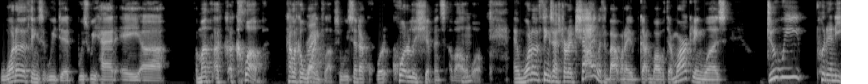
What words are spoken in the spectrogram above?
one of the things that we did was we had a uh, a month a, a, club, kind of like a right. wine club. So we sent out qu- quarterly shipments of olive mm-hmm. oil. And one of the things I started chatting with about when I got involved with their marketing was, do we put any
